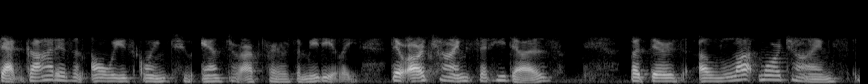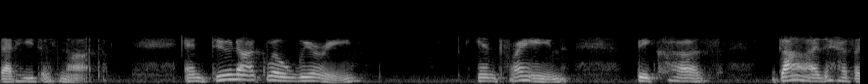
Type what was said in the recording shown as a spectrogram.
that God isn't always going to answer our prayers immediately. There are times that He does, but there's a lot more times that he does not. And do not grow weary in praying because God has a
